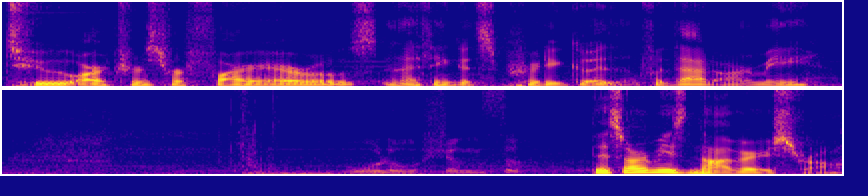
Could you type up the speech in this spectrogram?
two archers for fire arrows, and I think it's pretty good for that army. This army is not very strong,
